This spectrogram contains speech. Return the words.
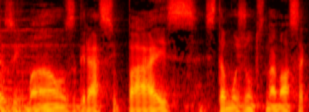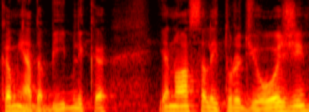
Meus irmãos, graça e paz. Estamos juntos na nossa caminhada bíblica e a nossa leitura de hoje,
